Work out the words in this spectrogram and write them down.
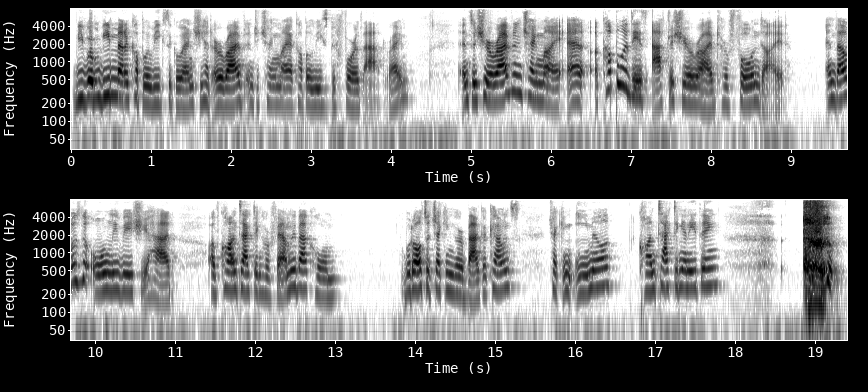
we were we met a couple of weeks ago, and she had arrived into Chiang Mai a couple of weeks before that, right? And so she arrived in Chiang Mai, and a couple of days after she arrived, her phone died, and that was the only way she had of contacting her family back home, but also checking her bank accounts, checking email, contacting anything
